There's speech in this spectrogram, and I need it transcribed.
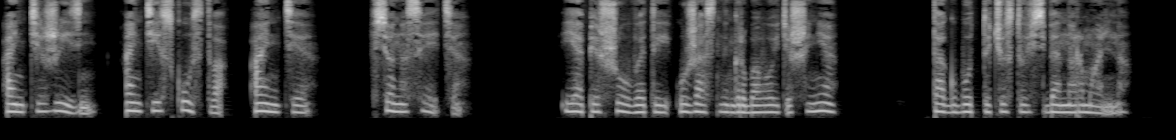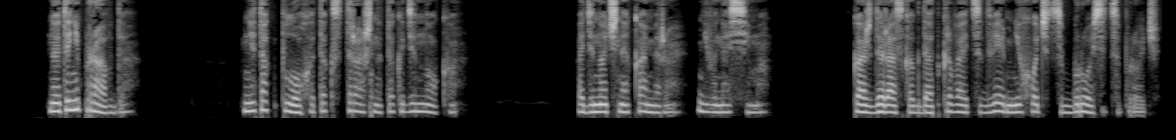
антижизнь, антиискусство, анти... все на свете. Я пишу в этой ужасной гробовой тишине, так будто чувствую себя нормально. Но это неправда. Мне так плохо, так страшно, так одиноко. Одиночная камера невыносима. Каждый раз, когда открывается дверь, мне хочется броситься прочь.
